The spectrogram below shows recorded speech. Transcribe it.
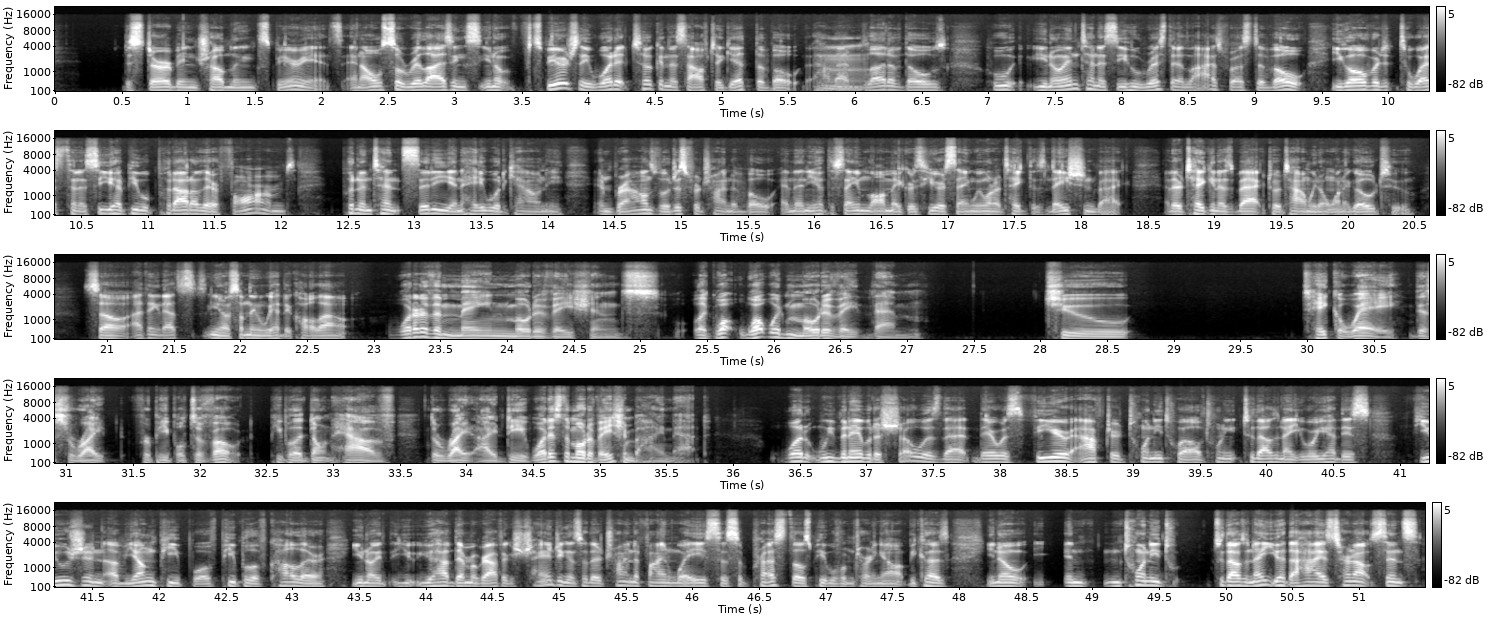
disturbing, troubling experience. And also realizing, you know, spiritually what it took in the South to get the vote, how mm. that blood of those who, you know, in Tennessee who risked their lives for us to vote. You go over to West Tennessee, you had people put out of their farms, put in Tent City in Haywood County, in Brownsville, just for trying to vote. And then you have the same lawmakers here saying we want to take this nation back, and they're taking us back to a time we don't want to go to. So I think that's, you know, something we had to call out. What are the main motivations? Like what what would motivate them to take away this right for people to vote, people that don't have the right ID. What is the motivation behind that? What we've been able to show is that there was fear after 2012, 20, 2008, where you had this fusion of young people, of people of color. You know, you, you have demographics changing, and so they're trying to find ways to suppress those people from turning out because, you know, in, in 20, 2008, you had the highest turnout since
